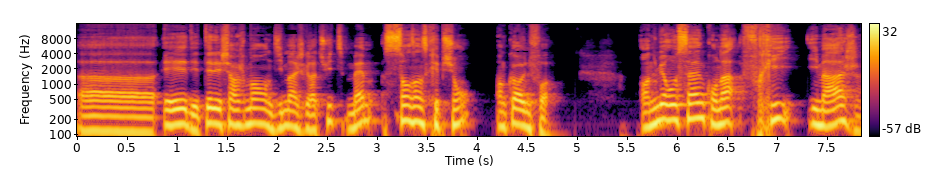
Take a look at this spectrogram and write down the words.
euh, et des téléchargements d'images gratuites, même sans inscription, encore une fois. En numéro 5, on a Free Image,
